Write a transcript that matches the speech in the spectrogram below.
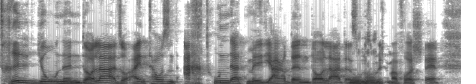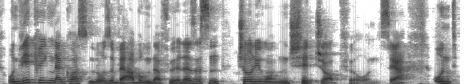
Trillionen Dollar, also 1800 Milliarden Dollar, das mhm. muss man sich mal vorstellen. Und wir kriegen dann kostenlose Werbung dafür. Das ist ein, Entschuldigung, ein Shitjob für uns, ja. Und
